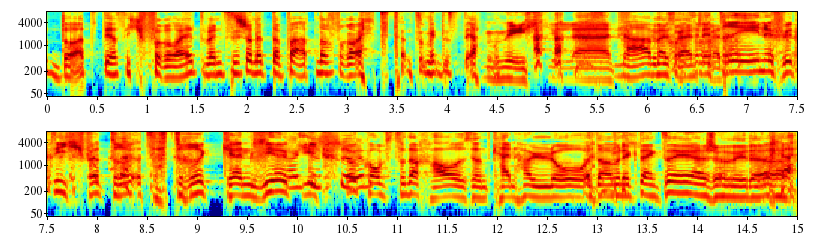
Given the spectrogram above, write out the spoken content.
dort, der sich freut. Wenn sich schon nicht der Partner freut, dann zumindest der. Michelein, Na, mein Freund, eine Träne für dich zerdrücken, wirklich. Dankeschön. Du kommst du nach Hause und kein Hallo. Und Dominik denkt ja, schon wieder.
